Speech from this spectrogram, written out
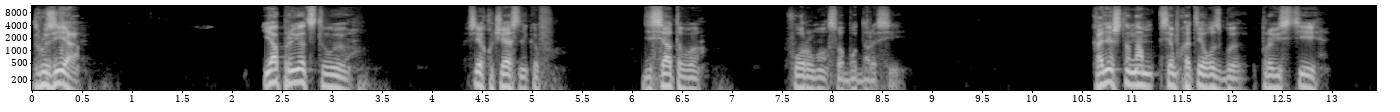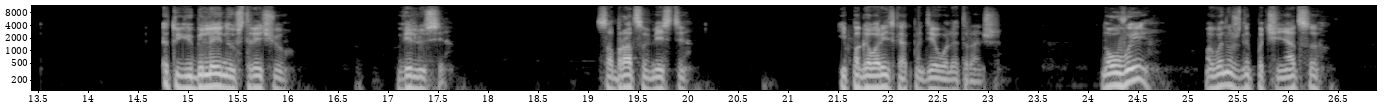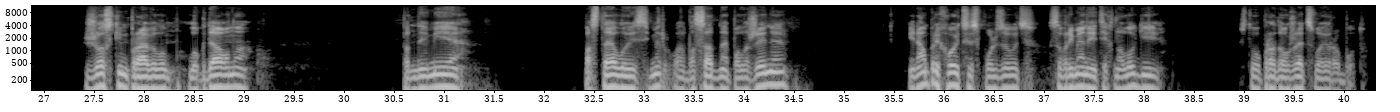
Друзья, я приветствую всех участников 10-го форума «Свободной России». Конечно, нам всем хотелось бы провести эту юбилейную встречу в Вильнюсе, собраться вместе и поговорить, как мы делали это раньше. Но, увы, мы вынуждены подчиняться жестким правилам локдауна. Пандемия поставила весь мир в осадное положение, и нам приходится использовать современные технологии, чтобы продолжать свою работу.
